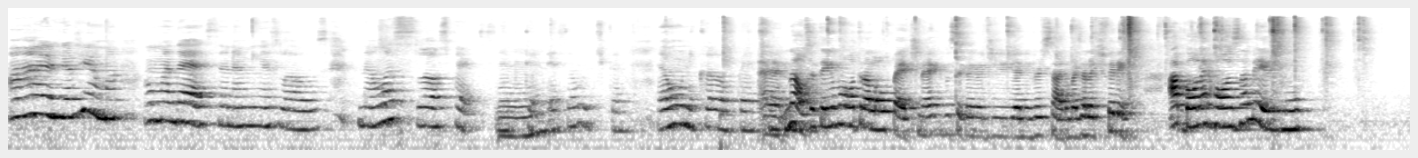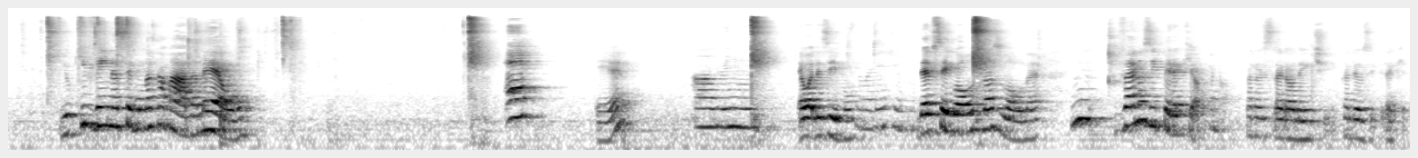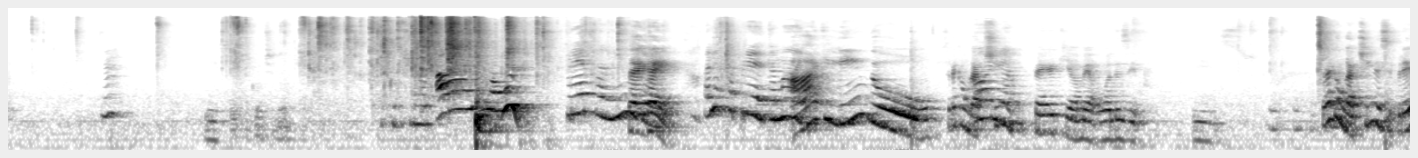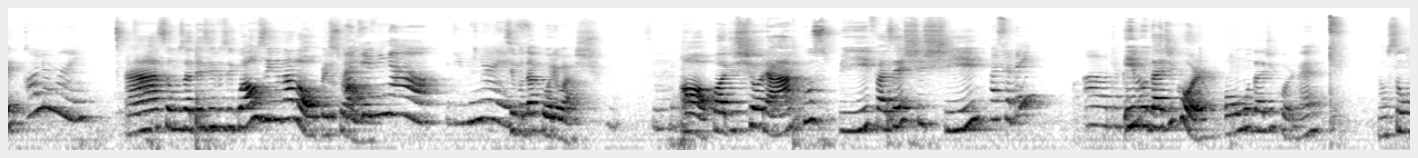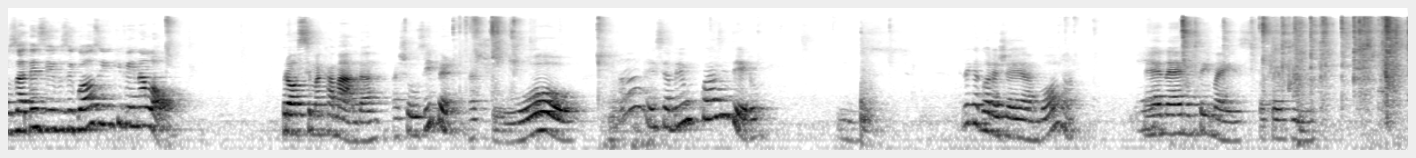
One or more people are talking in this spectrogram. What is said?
Ah, eu já vi uma, uma dessa nas minhas LOLs. Não as LOLs pets, né? Porque essa é a única. É a única LOL pet. É, não, você tem uma outra low pet, né? Que você ganhou de aniversário, mas ela é diferente. A bola é rosa mesmo. E o que vem na segunda camada, Mel? É. É? Ó, vem um É o adesivo? um adesivo. Deve ser igual os das LOL, né? Vai no zíper aqui, ó. Tá. Pra não estragar o dentinho. Cadê o zíper aqui? ó? Hum. Isso, continua. Continua. Ai, não. Preta linda. Pega aí. Olha essa preta, mãe. Ai, que lindo! Será que é um gatinho? Olha. Pega aqui, ó, Mel, o adesivo. Isso. Será que é um gatinho esse preto? Olha, mãe. Ah, são os adesivos igualzinho da LOL, pessoal. Adivinha, ó. Adivinha Se esse. muda a cor, eu acho. Ó, pode chorar, cuspir, fazer xixi? A outra e mudar de cor. Ou mudar de cor, né? Então são os adesivos igualzinho que vem na LOL. Próxima camada. Achou o zíper? Achou! Ah, esse abriu quase inteiro. Isso. Será que agora já é a bola? É, né? Não tem mais papelzinho.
